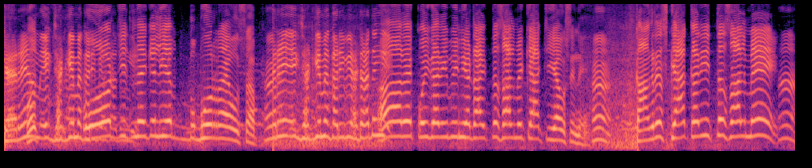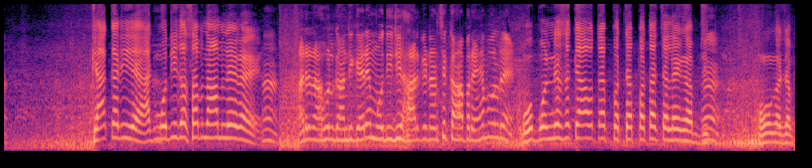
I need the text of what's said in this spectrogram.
कह रहे हैं हम एक झटके में वोट जीतने के लिए बोल रहे हैं वो सब। कह रहे हैं एक झटके में गरीबी हटा देंगे। अरे कोई गरीबी नहीं हटा इतने साल में क्या किया उसने? हाँ। कांग्रेस क्या करी इतने साल में? हाँ। क्या करी है? आज मोदी का सब नाम ले रहे हैं। हाँ। अरे राहुल गांधी कह रहे हैं मोदी जी हार के डर से कहाँ पर हैं बोल रहे हैं। वो बोलने से क्या होता है पता, पता चलेगा अब हाँ। होगा जब।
